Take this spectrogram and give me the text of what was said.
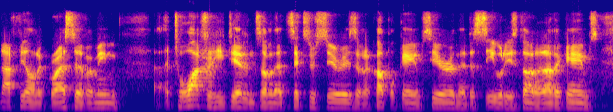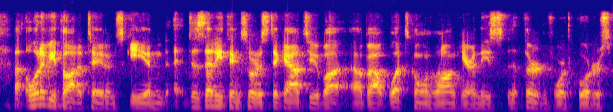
not feeling aggressive. I mean, uh, to watch what he did in some of that Sixer series and a couple games here, and then to see what he's done in other games. Uh, what have you thought of Tatum Ski? And does anything sort of stick out to you about, about what's going wrong here in these third and fourth quarters?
